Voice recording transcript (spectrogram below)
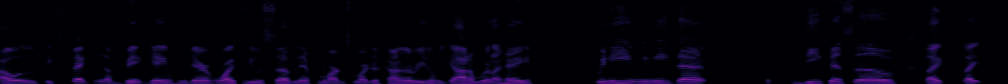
I was expecting a big game from Derrick White because he was subbing in for Marcus Smart. Just kind of the reason we got him. We are like, hey, we need we need that defensive like like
